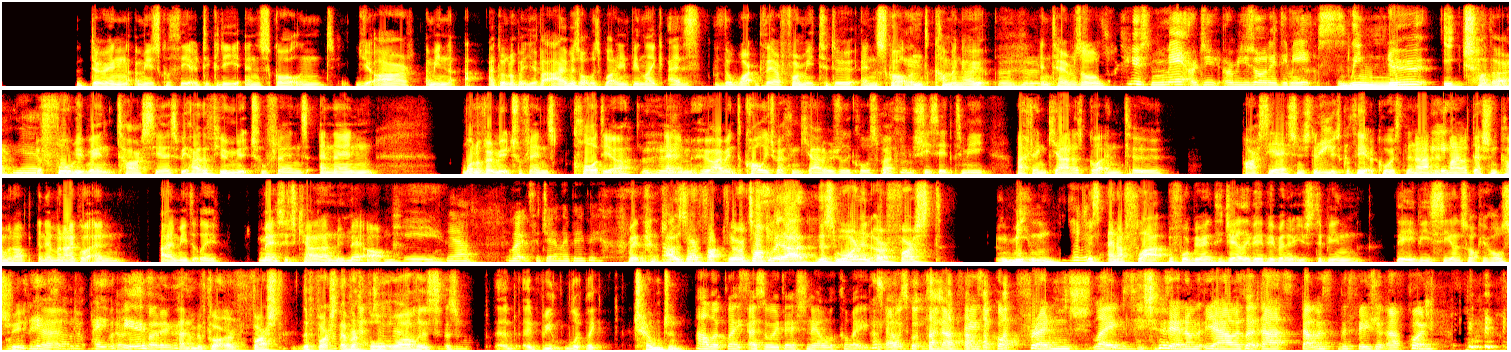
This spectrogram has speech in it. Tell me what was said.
Doing a musical theatre degree in Scotland, you are. I mean, I- I don't know about you, but I was always worrying, being like, is the work there for me to do in Scotland coming out Mm-hmm. in terms of You met or do or were you already mates? we knew each other Yeah. before we went to RCS. We had a few mutual friends, and then one of our mutual friends, Claudia, um, who I went to college with and Chiara was really close with, she said to me, "My friend Chiara's got into RCS and she's doing a musical theatre course." Then I had my audition coming up, and then when I got in, I immediately messaged Chiara. and we met up. Yeah. yeah went to Jelly Baby that was our fir- we were talking about that this morning. Our first meeting mm-hmm. was in a flat before we went to Jelly Baby when it used to be in the ABC on Sauchiehall Street. Oh, yeah. so- right, okay. and we've got our first the first ever photo of us. is we look like children. I look like a Zooey Deschanel lookalike. I was going through that phase. I got fringe, like denim. Yeah, I was like that. That was the phase at that point.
